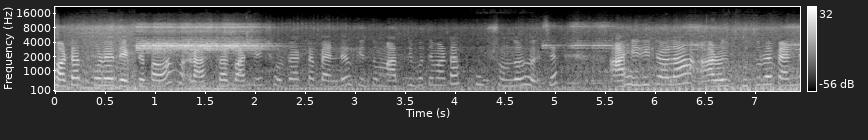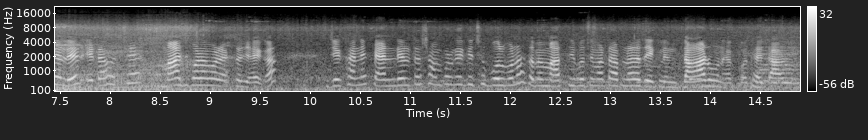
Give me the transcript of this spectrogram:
হঠাৎ করে দেখতে পাওয়া রাস্তার পাশে ছোট একটা প্যান্ডেল, কিন্তু মাতৃ প্রতিমাটা খুব সুন্দর হয়েছে। আহিরিটলা আর ওই ভুতুরে প্যান্ডেলের, এটা হচ্ছে মাঝ বরাবর একটা জায়গা, যেখানে প্যান্ডেলটা সম্পর্কে কিছু বলব না, তবে মাতৃ প্রতিমাটা আপনারা দেখলেন, দারুণ, এক কথায় দারুণ।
